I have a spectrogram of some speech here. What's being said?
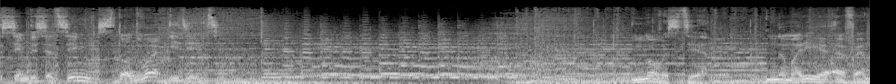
77 102 и 9. Новости на Мария-ФМ.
